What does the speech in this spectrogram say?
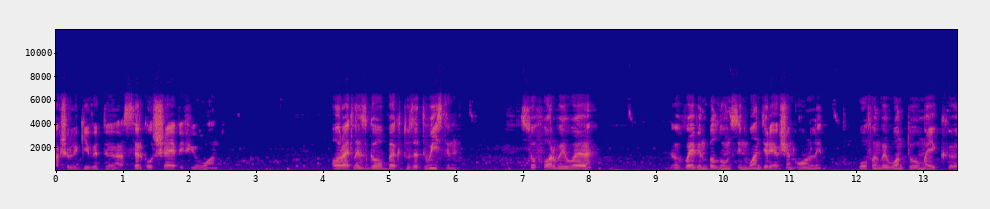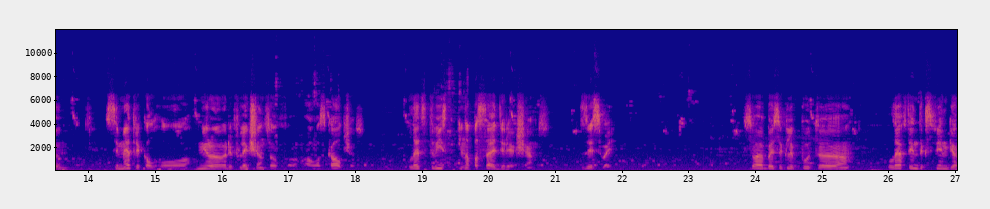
actually give it a circle shape if you want. Alright, let's go back to the twisting. So far we were uh, waving balloons in one direction only. Often we want to make um, symmetrical or mirror reflections of our sculptures. Let's twist in opposite directions, this way. So I basically put uh, left index finger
